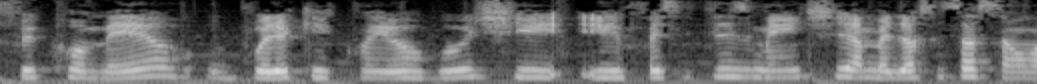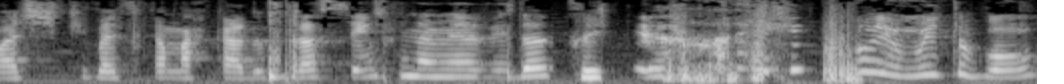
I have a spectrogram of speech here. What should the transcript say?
fui comer o bureki com iogurte e foi simplesmente a melhor sensação. Acho que vai ficar marcado para sempre na minha vida, porque foi muito bom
